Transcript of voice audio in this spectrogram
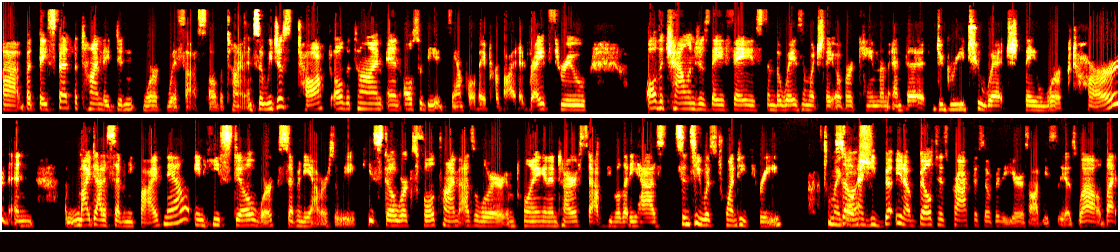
Uh, but they spent the time they didn't work with us all the time, and so we just talked all the time, and also the example they provided, right through all the challenges they faced and the ways in which they overcame them and the degree to which they worked hard and my dad is 75 now and he still works 70 hours a week. He still works full time as a lawyer, employing an entire staff of people that he has since he was 23. Oh so, gosh. and he, you know, built his practice over the years, obviously, as well. But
